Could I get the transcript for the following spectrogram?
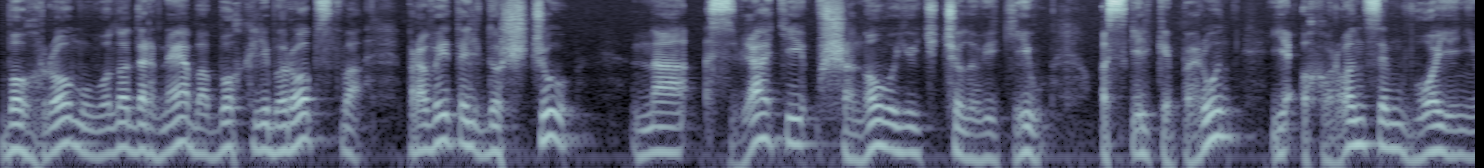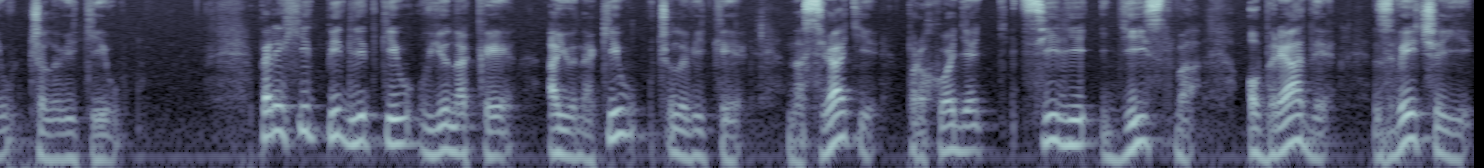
Бог грому, володар неба, Бог хліборобства, правитель дощу. На святі вшановують чоловіків, оскільки Перун є охоронцем воїнів чоловіків. Перехід підлітків в юнаки, а юнаків в чоловіки. На святі проходять цілі дійства, обряди, звичаї.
